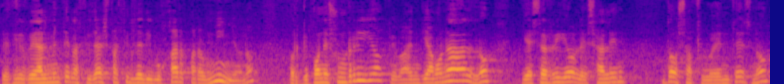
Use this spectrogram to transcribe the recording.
Es decir, realmente la ciudad es fácil de dibujar para un niño, ¿no? Porque pones un río que va en diagonal, ¿no? Y a ese río le salen dos afluentes, ¿no?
